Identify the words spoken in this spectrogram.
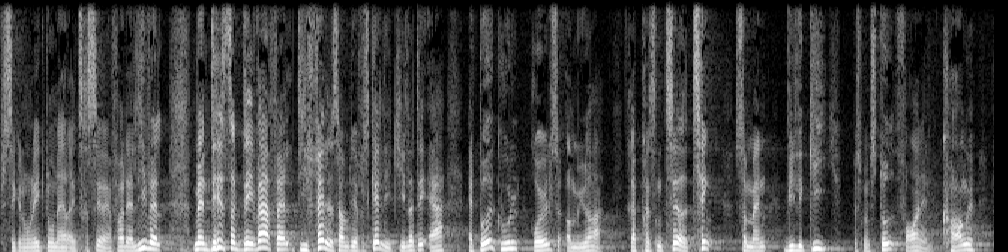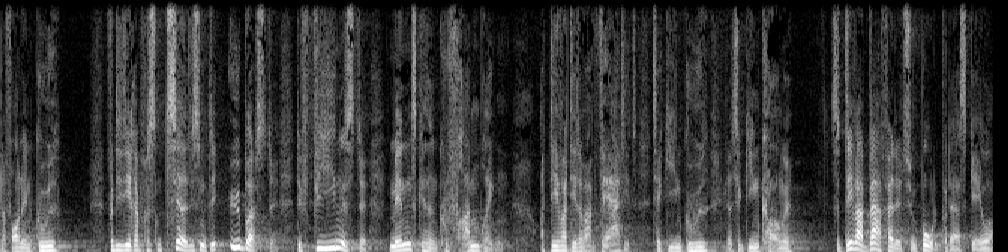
Sikkert nogen, ikke nogen af jer, der interesserer jer for det alligevel. Men det, som det i hvert fald de er fælles om de her forskellige kilder, det er, at både guld, røgelse og myrer repræsenterede ting, som man ville give, hvis man stod foran en konge eller foran en gud. Fordi de repræsenterede ligesom det ypperste, det fineste, menneskeheden kunne frembringe. Og det var det, der var værdigt til at give en Gud eller til at give en konge. Så det var i hvert fald et symbol på deres gaver.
